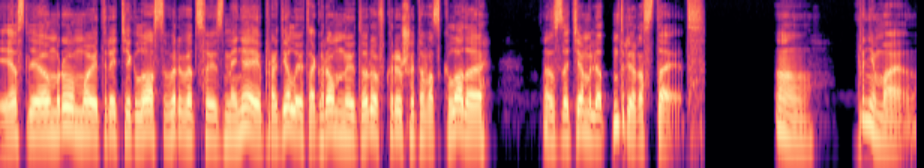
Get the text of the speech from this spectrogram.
Если я умру, мой третий глаз вырвется из меня и проделает огромную дыру в крыше этого склада, затем лед внутри растает. «А, понимаю».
